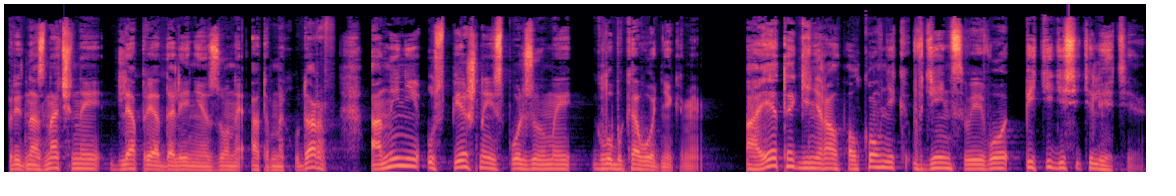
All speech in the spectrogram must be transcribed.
предназначенный для преодоления зоны атомных ударов, а ныне успешно используемый глубоководниками. А это генерал-полковник в день своего пятидесятилетия.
